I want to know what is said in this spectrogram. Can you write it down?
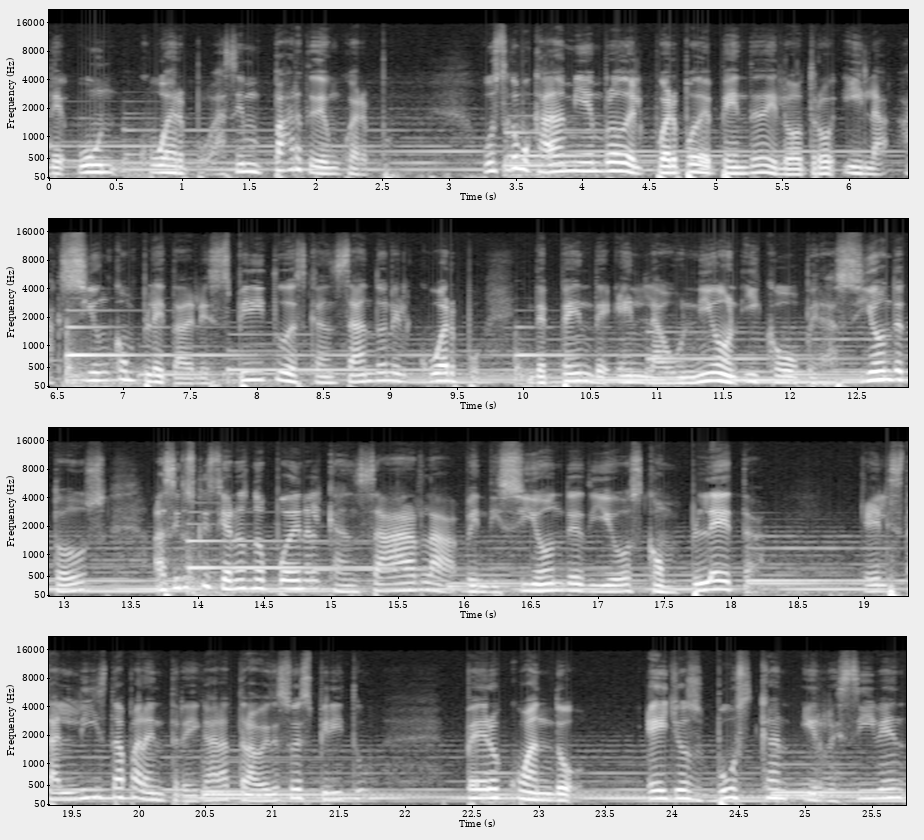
de un cuerpo, hacen parte de un cuerpo. Justo como cada miembro del cuerpo depende del otro y la acción completa del espíritu descansando en el cuerpo depende en la unión y cooperación de todos, así los cristianos no pueden alcanzar la bendición de Dios completa, que Él está lista para entregar a través de su espíritu, pero cuando ellos buscan y reciben,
